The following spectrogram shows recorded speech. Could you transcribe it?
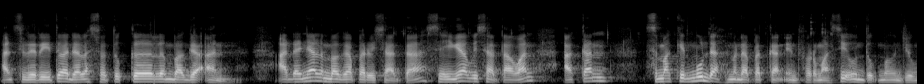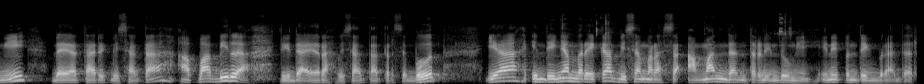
ancillary itu adalah suatu kelembagaan. Adanya lembaga pariwisata sehingga wisatawan akan semakin mudah mendapatkan informasi untuk mengunjungi daya tarik wisata apabila di daerah wisata tersebut ya intinya mereka bisa merasa aman dan terlindungi. Ini penting, brother.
